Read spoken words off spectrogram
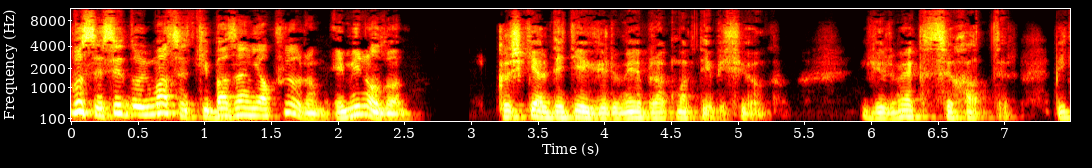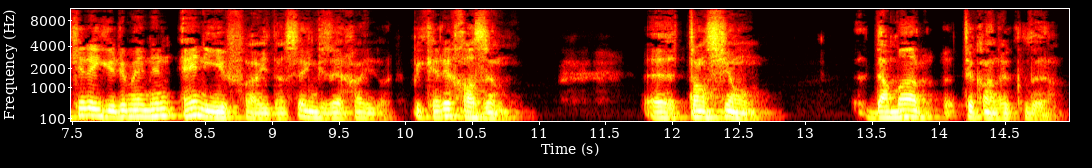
Bu sesi duymazsınız ki bazen yapıyorum, emin olun. Kış geldi diye yürümeye bırakmak diye bir şey yok. Yürümek sıhhattır. Bir kere yürümenin en iyi faydası, en güzel faydası. Bir kere hazım, e, tansiyon, damar tıkanıklığı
